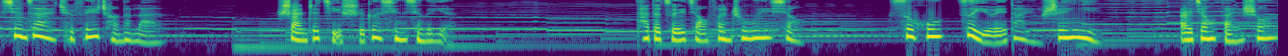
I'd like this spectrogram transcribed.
现在却非常的蓝，闪着几十个星星的眼。他的嘴角泛出微笑，似乎自以为大有深意，而将繁霜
